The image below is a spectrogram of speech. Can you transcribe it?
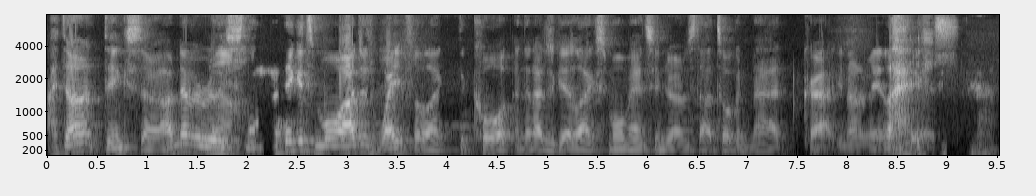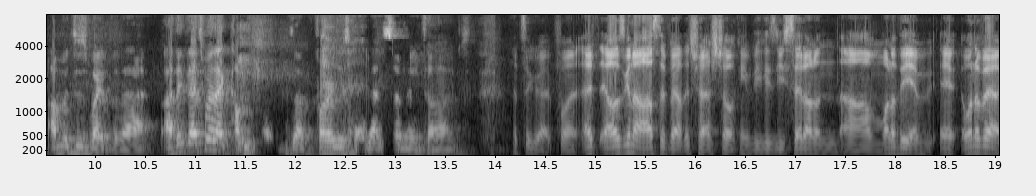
I don't think so. I've never really No. snapped. I think it's more I just wait for like the court and then I just get like small man syndrome and start talking mad crap. You know what I mean? Like Yes. I'm gonna just wait for that. I think that's where that comes from because I've probably just heard that so many times. That's a great point. I, I was going to ask about the trash talking because you said on um, one of the M- eh, one of our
